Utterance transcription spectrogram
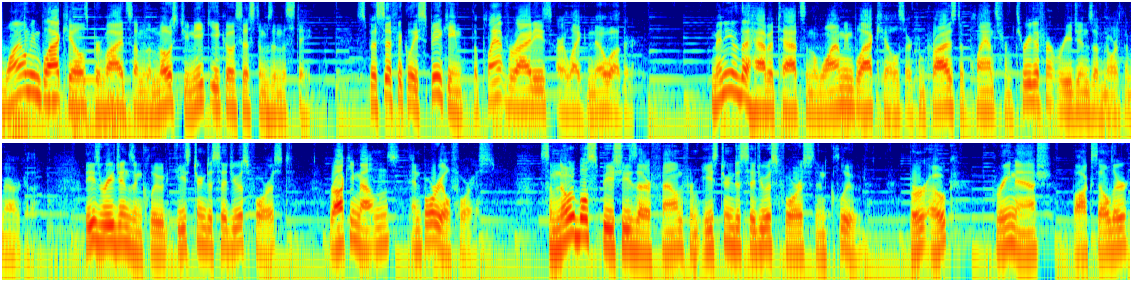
Wyoming Black Hills provide some of the most unique ecosystems in the state. Specifically speaking, the plant varieties are like no other. Many of the habitats in the Wyoming Black Hills are comprised of plants from three different regions of North America. These regions include eastern deciduous forest, Rocky Mountains, and boreal forest. Some notable species that are found from eastern deciduous forests include bur oak, green ash, box elder,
